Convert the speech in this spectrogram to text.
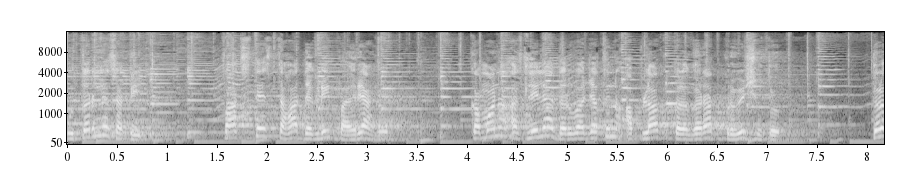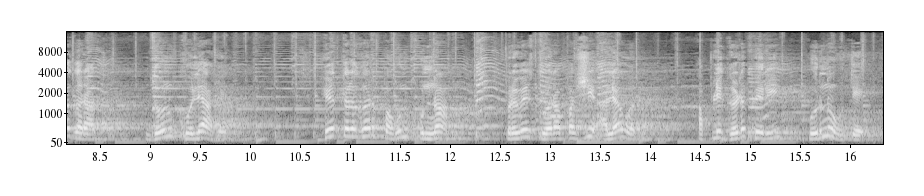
उतरण्यासाठी पाच ते सहा दगडी पायऱ्या आहेत. कमाना असलेल्या दरवाजातून आपला तळघरात प्रवेश होतो. तळघरात दोन खोल्या आहेत. हे तळघर पाहून पुन्हा प्रवेशद्वारापाशी आल्यावर आपली गडफेरी पूर्ण होते.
